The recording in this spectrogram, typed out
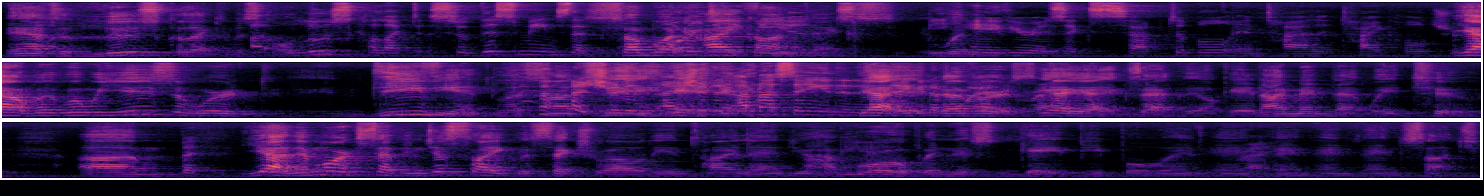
It has a loose collectivist culture. loose collective. So this means that Somewhat high deviant context. Behavior is acceptable in Thai, Thai culture. Yeah, but when we use the word deviant, let's not I say. I shouldn't- I'm not saying it in a yeah, negative way, diverse. right. Yeah, yeah, exactly. Okay, and I meant that way too. Um, But- yeah, they're more accepting, just like with sexuality in Thailand, you have more openness, gay people and and, Right. and, and, and such.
